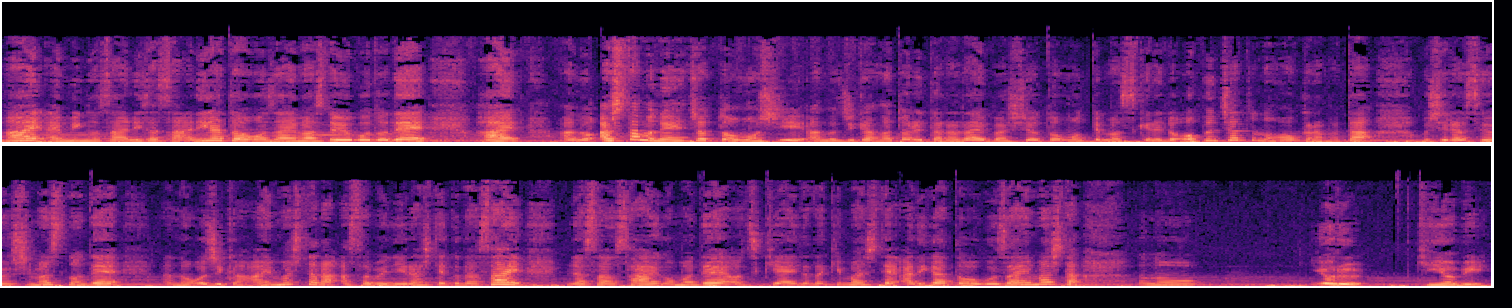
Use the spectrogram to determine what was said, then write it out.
はい。あゆみんごさん、りささんありがとうございます。ということで、はい。あの、明日もね、ちょっともし、あの、時間が取れたらライブはしようと思ってますけれど、オープンチャットの方からまたお知らせをしますので、あの、お時間合いましたら遊びにいらしてください。皆さん最後までお付き合いいただきましてありがとうございました。あの、夜金曜日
